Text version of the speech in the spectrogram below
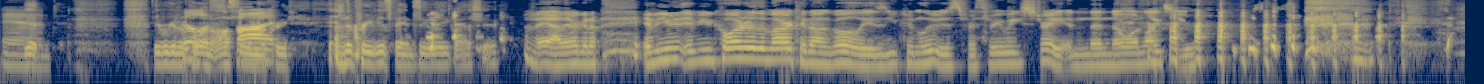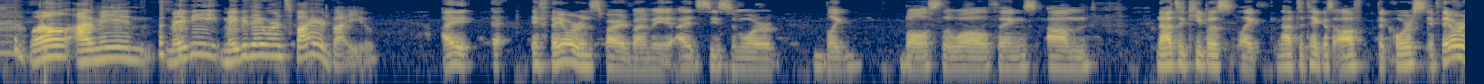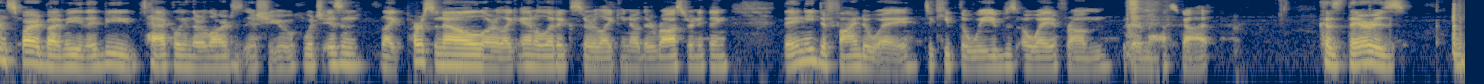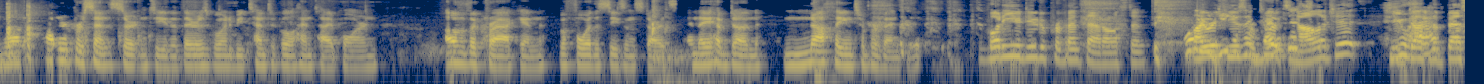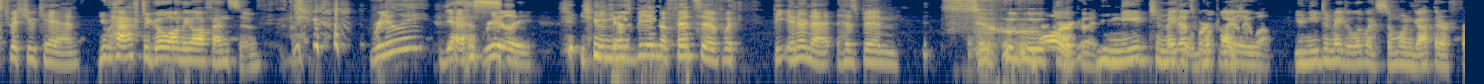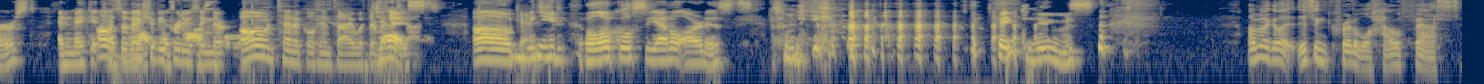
and They were going to pull a an Austin in the, pre- in the previous fantasy league last year. Yeah, they were gonna. If you if you corner the market on goalies, you can lose for three weeks straight, and then no one likes you. well, I mean, maybe maybe they were inspired by you. I if they were inspired by me, I'd see some more like balls to the wall things. Um, not to keep us like not to take us off the course. If they were inspired by me, they'd be tackling their largest issue, which isn't like personnel or like analytics or like you know their roster or anything. They need to find a way to keep the weebs away from their mascot because there is 100% certainty that there is going to be tentacle hentai porn of the Kraken before the season starts, and they have done nothing to prevent it. What do you do to prevent that, Austin? What By do you do refusing to prevent it? acknowledge it, you've You done have- the best that you can. You have to go on the offensive. Really? Yes, Really? You Because need, being offensive with the internet has been super no, good. you need to Like, make that's it look worked like really well. you need to make it look like someone got there first and make it. Oh, as so they should be as producing their own tentacle hentai with their mascot. Yes, Oh, you okay. need local Seattle artists to make fake news. I'm not gonna lie, it's incredible how fast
